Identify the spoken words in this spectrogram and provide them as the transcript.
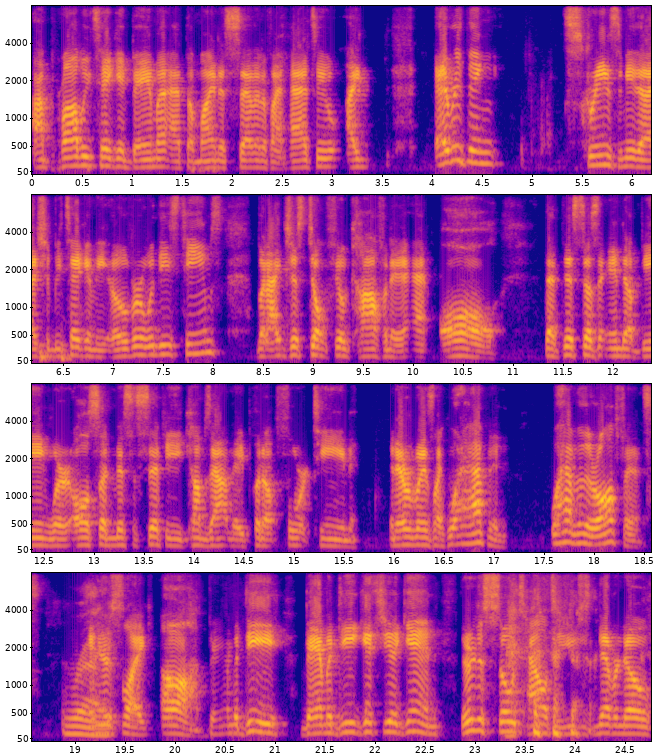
I'm probably taking Bama at the minus seven if I had to. I everything screams to me that I should be taking the over with these teams, but I just don't feel confident at all that this doesn't end up being where all of a sudden Mississippi comes out and they put up 14 and everybody's like, what happened? what happened to their offense? Right. And you're just like, oh, Bama D, Bama D gets you again. They're just so talented. you just never know.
